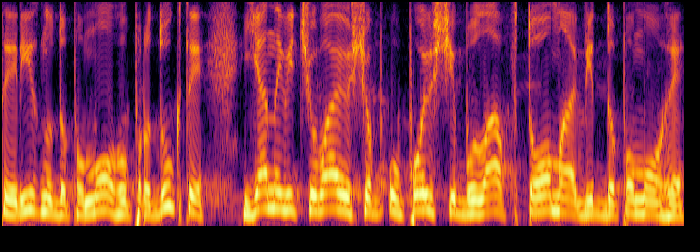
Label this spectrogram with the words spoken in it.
різну допомогу, продукти. Я не відчуваю, щоб у Польщі була втома від допомоги.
